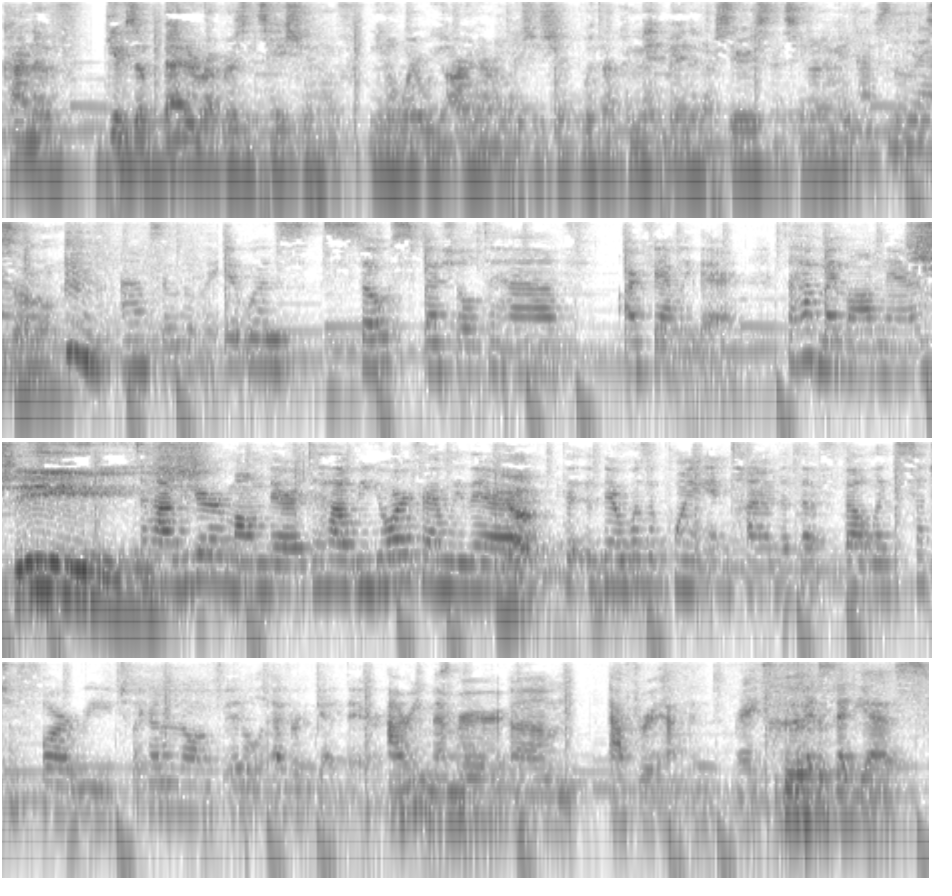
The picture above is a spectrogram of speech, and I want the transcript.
kind of gives a better representation of you know where we are in our relationship with our commitment and our seriousness. You know what I mean? absolutely Yeah. So Absolutely. It was so special to have our family there, to have my mom there. Sheesh. To have your mom there, to have your family there. Yep. Th- there was a point in time that that felt like such a far reach. Like I don't know if it'll ever get there. I remember um, after it happened, right? So you had said yes.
